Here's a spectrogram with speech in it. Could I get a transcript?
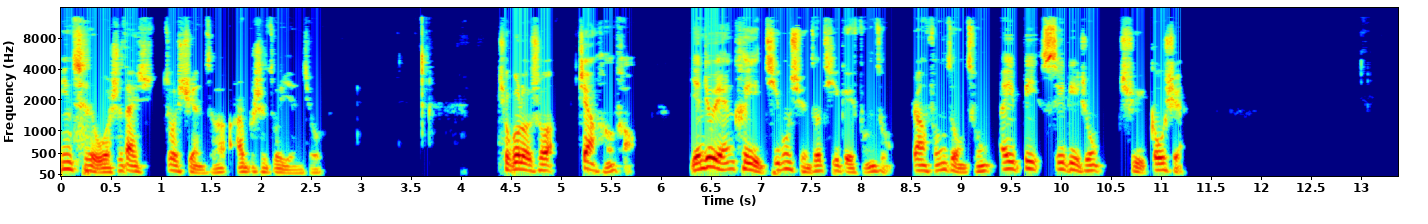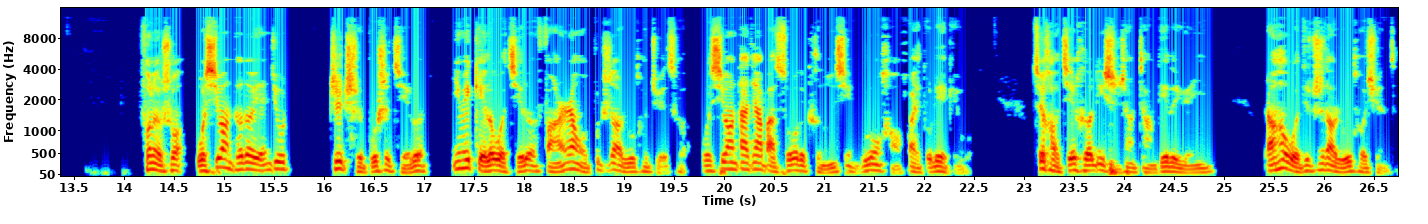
因此，我是在做选择，而不是做研究。邱国洛说：“这样很好，研究员可以提供选择题给冯总，让冯总从 A、B、C、D 中去勾选。”冯柳说：“我希望得到研究支持，不是结论，因为给了我结论，反而让我不知道如何决策。我希望大家把所有的可能性，无论好坏，都列给我，最好结合历史上涨跌的原因，然后我就知道如何选择。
